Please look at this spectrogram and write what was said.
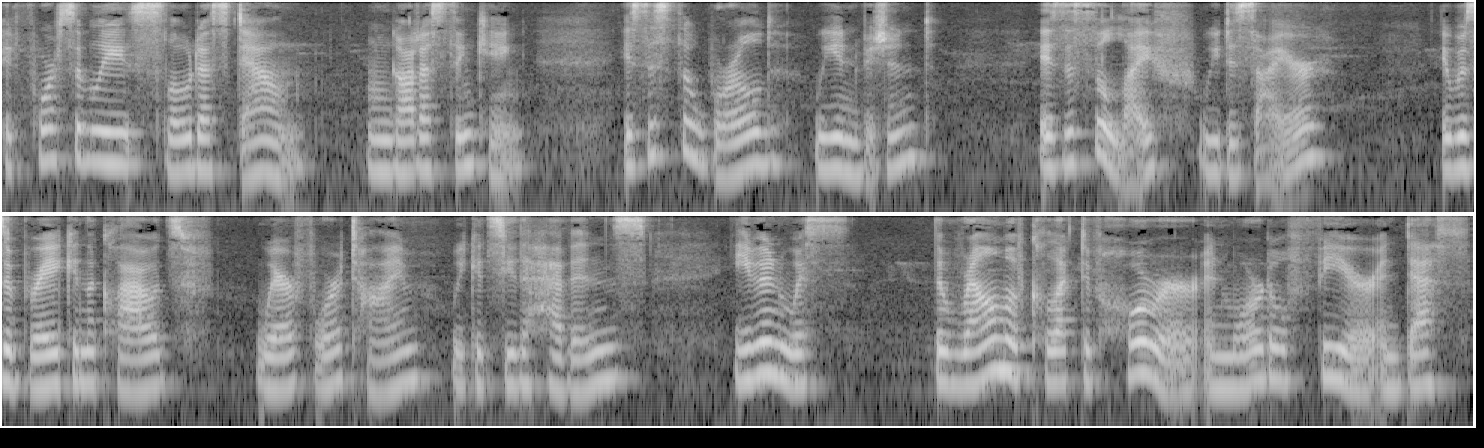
it forcibly slowed us down and got us thinking is this the world we envisioned? Is this the life we desire? It was a break in the clouds where, for a time, we could see the heavens, even with the realm of collective horror and mortal fear and death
